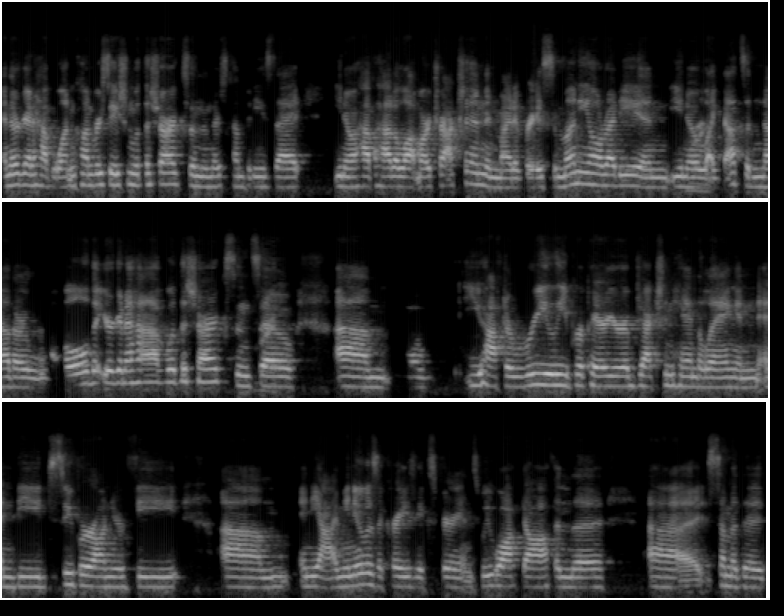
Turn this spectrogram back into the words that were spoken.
and they're going to have one conversation with the sharks and then there's companies that you know have had a lot more traction and might have raised some money already and you know right. like that's another level that you're going to have with the sharks and so right. um, you, know, you have to really prepare your objection handling and and be super on your feet um, and yeah i mean it was a crazy experience we walked off and the uh, some of the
